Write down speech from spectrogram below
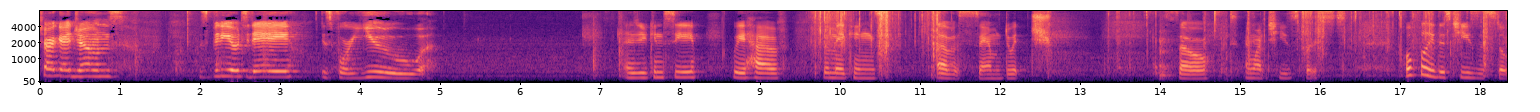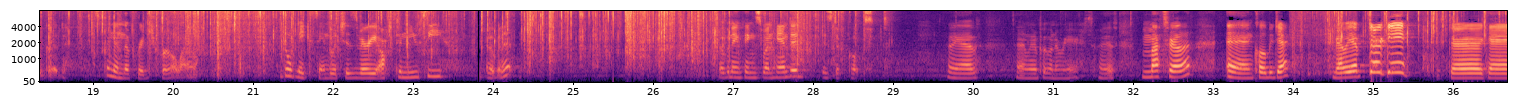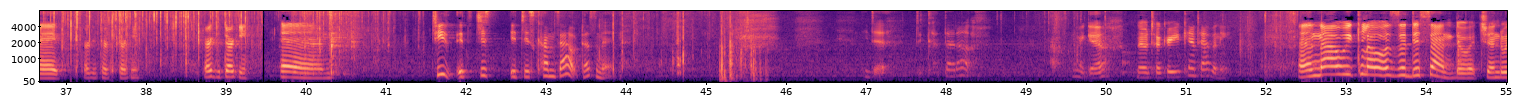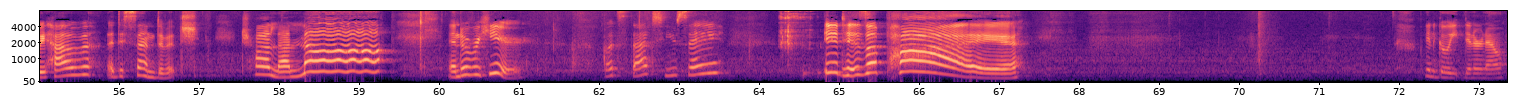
Shark Jones. This video today is for you. As you can see, we have the makings of a sandwich. So, I want cheese first. Hopefully this cheese is still good. It's been in the fridge for a while. I don't make sandwiches very often, you see. Open it. Opening things one-handed is difficult. We have, I'm going to put one over here. So we have mozzarella and Colby Jack. Now we have turkey! Turkey! Turkey, turkey, turkey. Turkey, turkey. And cheese. It's just, it just comes out, doesn't it? Need to, to cut that off. There we go. No, Tucker, you can't have any. And now we close the sandwich, and we have a sandwich. Tra la la! And over here, what's that you say? It is a pie! I'm gonna go eat dinner now.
